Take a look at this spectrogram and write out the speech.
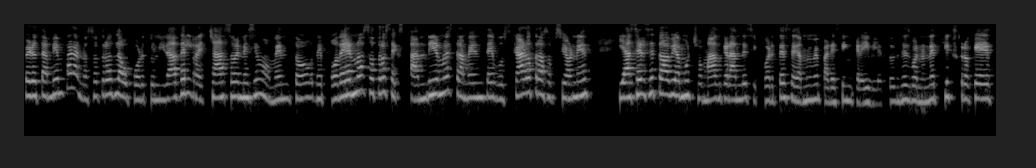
pero también para nosotros la oportunidad del rechazo en ese momento, de poder nosotros expandir nuestra mente, buscar otras opciones y hacerse todavía mucho más grandes y fuertes, eh, a mí me parece increíble. Entonces, bueno, Netflix creo que es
